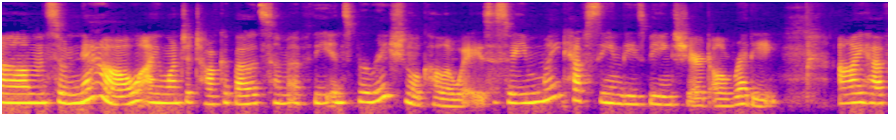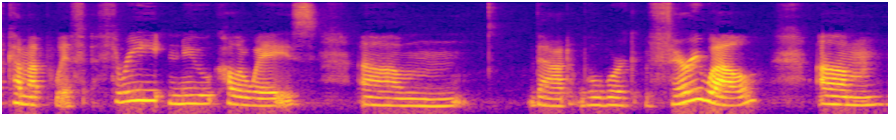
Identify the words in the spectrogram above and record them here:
Um, so now I want to talk about some of the inspirational colorways. So you might have seen these being shared already. I have come up with three new colorways um, that will work very well. Um,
